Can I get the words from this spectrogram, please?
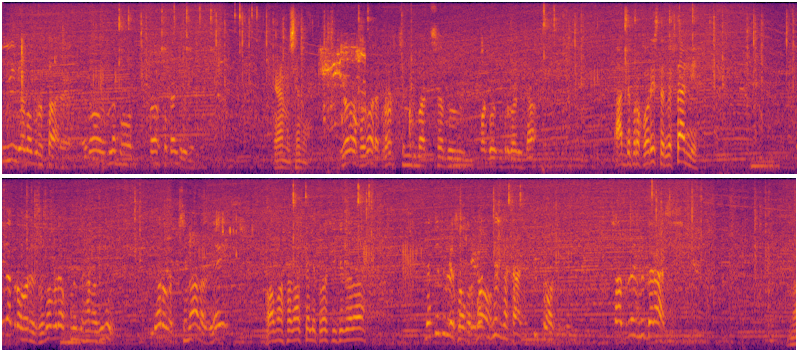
Τι είναι εδώ μπροστά ρε. Εδώ βλέπω τώρα στο κάτω είναι. Γάμισε εδώ. Γιώργο από εδώ ρε, πρόσεξε μην την πάτησες σαν τον παγκόσμιο πρωταθλητά. Άντε προχωρήστε, με φτάνει. Τι να προχωρήσω, εδώ βλέπουμε τους αναδηγούς. Γιώργο, ξυνάλας λέει, Όμως θα δάσκαλε πρόσεχε τώρα. γιατί του λες όμορφο, τι θέλεις να κάνεις, τι πρόσεχε. Σαν του λες μην περάσεις. Να,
